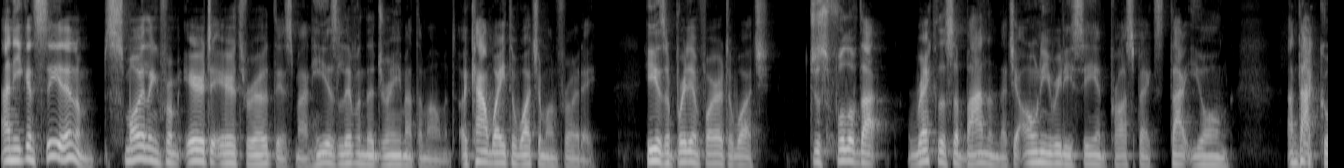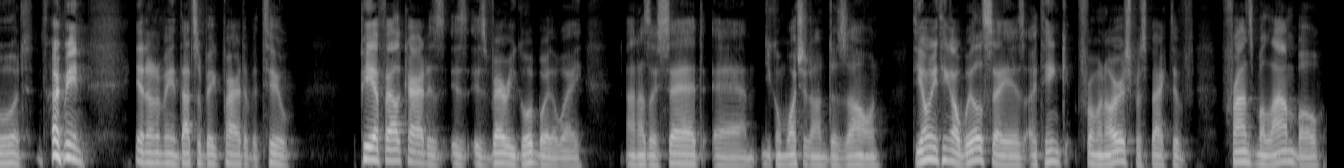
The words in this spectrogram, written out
And you can see it in him, smiling from ear to ear throughout this, man. He is living the dream at the moment. I can't wait to watch him on Friday. He is a brilliant fighter to watch. Just full of that reckless abandon that you only really see in prospects that young and that good. I mean, you know what I mean? That's a big part of it too. PFL card is is is very good, by the way. And as I said, um, you can watch it on DAZN. The only thing I will say is, I think from an Irish perspective, Frans Mlambo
